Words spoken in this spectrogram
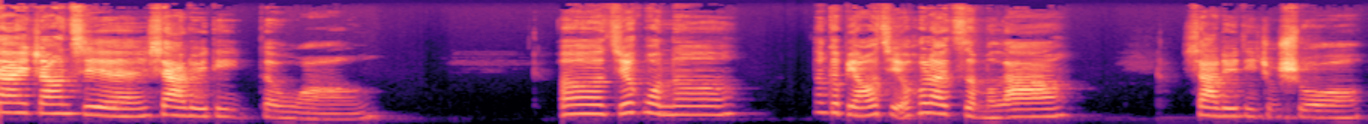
下一章节，夏绿蒂的王。呃，结果呢？那个表姐后来怎么啦？夏绿蒂就说：“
